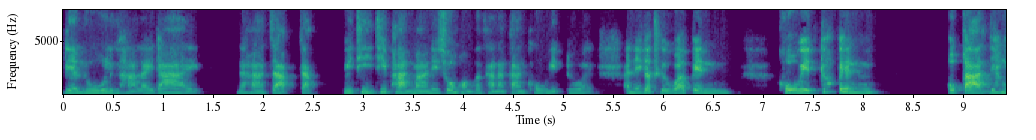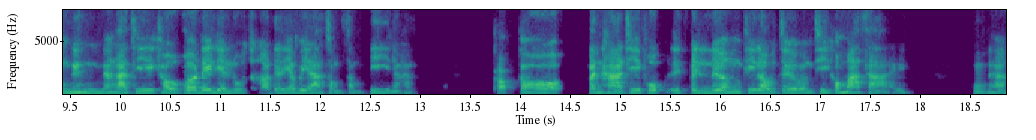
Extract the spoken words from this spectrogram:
เรียนรู้หรือหารายได้นะคะจากจากวิธีที่ผ่านมาในช่วงของสถานการณ์โควิดด้วย อันนี้ก็ถือว่าเป็นโควิด ก็เป็นโอกาสอย่างหนึ่งนะคะ ที่เขาก็ได้เรียนรู้ตลอดระยะเวลาสองสามปีนะคะ ครับ ก็ปัญหาที่พบเป็นเรื่องที่เราเจอบางทีเขามาสายนะคะ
